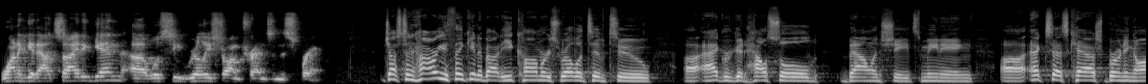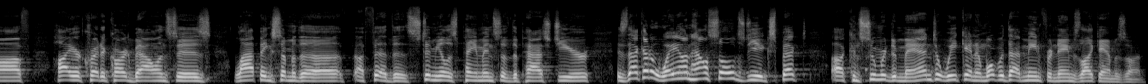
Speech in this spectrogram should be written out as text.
want to get outside again, uh, we'll see really strong trends in the spring. Justin, how are you thinking about e commerce relative to uh, aggregate household balance sheets, meaning uh, excess cash burning off, higher credit card balances, lapping some of the, uh, the stimulus payments of the past year? Is that going to weigh on households? Do you expect uh, consumer demand to weaken? And what would that mean for names like Amazon?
